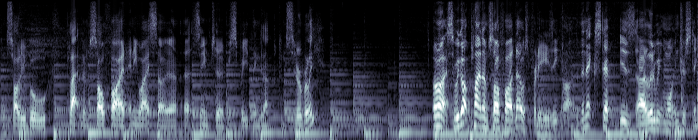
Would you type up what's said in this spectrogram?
insoluble platinum sulfide anyway, so uh, that seemed to speed things up considerably. Alright, so we got platinum sulfide, that was pretty easy. Alright, the next step is a little bit more interesting.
